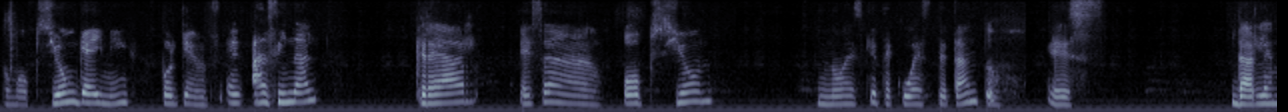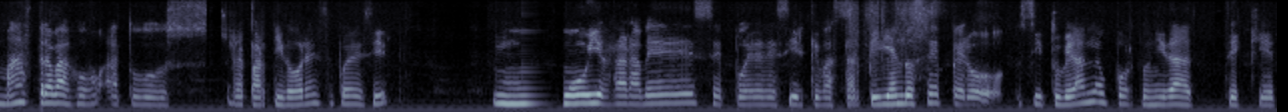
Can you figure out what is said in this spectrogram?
como opción gaming, porque en- en- al final crear esa opción no es que te cueste tanto, es darle más trabajo a tus repartidores, se puede decir, muy rara vez se puede decir que va a estar pidiéndose, pero si tuvieras la oportunidad de que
